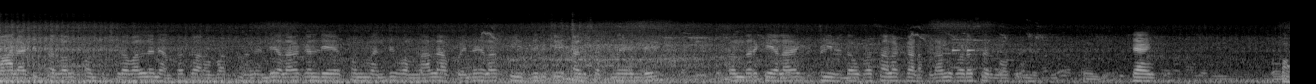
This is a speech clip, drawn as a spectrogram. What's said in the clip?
మాలాంటి పిల్లలు పంపించడం వల్ల నేను ఎంతో గర్వపడుతున్నానండి. ఇలాగ కొంతమంది ఉన్నా లేకపోయినా ఇలా ఫీజులకి కలిసి వస్తున్నాయండి కొందరికి ఇలా జీవితం కోసం అలా గడపడానికి కూడా సరిపోతుంది thank you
